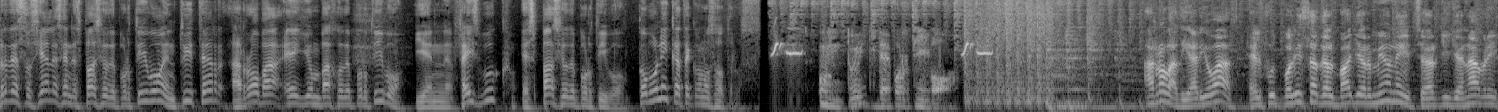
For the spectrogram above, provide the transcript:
Redes sociales en Espacio Deportivo, en Twitter, arroba e-deportivo y en Facebook, Espacio Deportivo. Comunícate con nosotros. Un tuit deportivo. Arroba Diario As. El futbolista del Bayern Múnich, Sergi Gnabry,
